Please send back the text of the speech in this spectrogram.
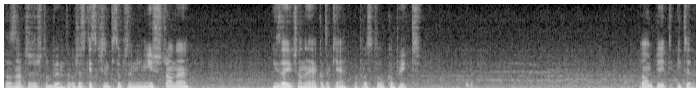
To znaczy, że już tu byłem. Tylko wszystkie skrzynki są przeze mnie niszczone i zaliczone jako takie po prostu complete. Complete i tyle.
